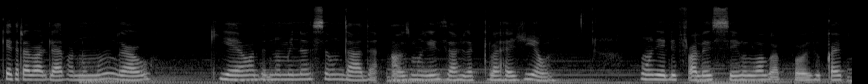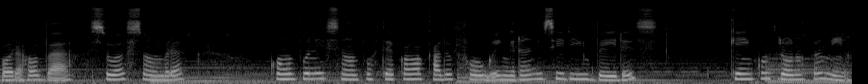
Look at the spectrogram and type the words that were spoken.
que trabalhava no mangal, que é uma denominação dada aos manguezais daquela região, onde ele faleceu logo após o caipora roubar sua sombra como punição por ter colocado fogo em grandes siriubeiras que encontrou no caminho.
